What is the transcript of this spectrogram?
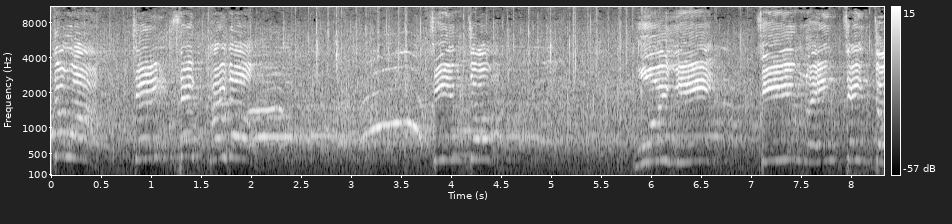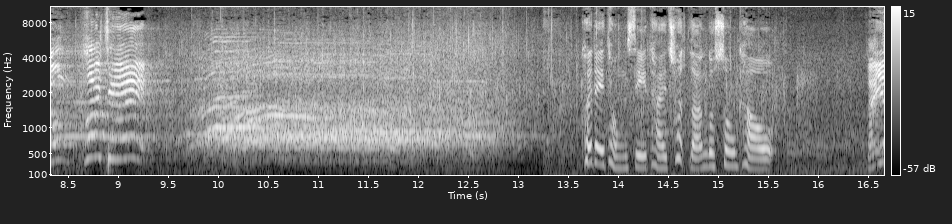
中環正式啟動，佔中會議佔領政總開始。佢哋同時提出兩個訴求。第一，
